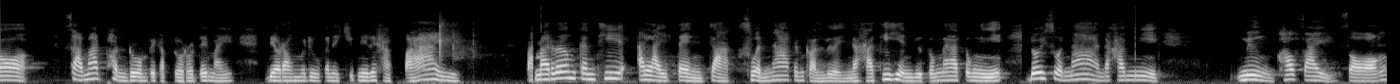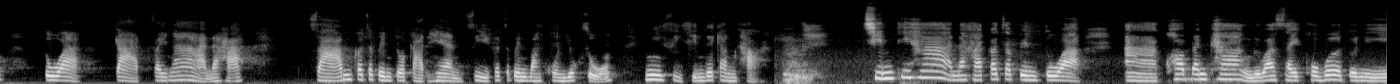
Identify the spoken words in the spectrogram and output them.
ก็สามารถผ่อนรวมไปกับตัวรถได้ไหม เดี๋ยวเรามาดูกันในคลิปนี้เลยค่ะไปมาเริ่มกันที่อะไหล่แต่งจากส่วนหน้ากันก่อนเลยนะคะ ที่เห็นอยู่ตรงหน้าตรงนี้ โดยส่วนหน้านะคะมี 1. ข้อไฟ 2. ตัวกาดไฟหน้านะคะ 3 ก็จะเป็นตัวกาดแฮนด์4ก็จะเป็นบางคนยกสูง มี 4 ชิ้นด้วยกันค่ะ ชิ้นที่ 5 นะคะ ก็จะเป็นตัว ครอบด้านข้างหรือว่าไซส์โคเวอร์ตัวนี้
